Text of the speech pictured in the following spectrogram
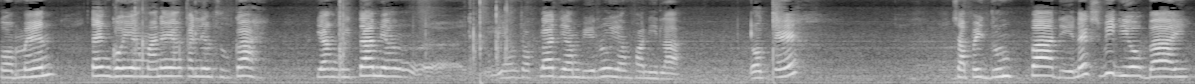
komen tenggo yang mana yang kalian suka. Yang hitam, yang yang coklat, yang biru, yang vanilla. Oke. Sampai jumpa di next video. Bye.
